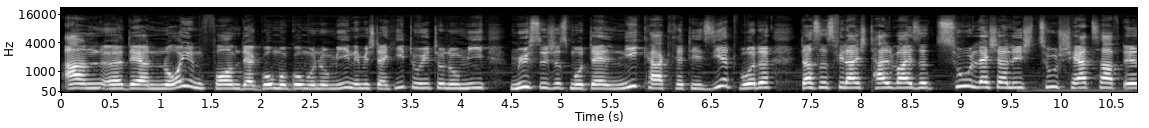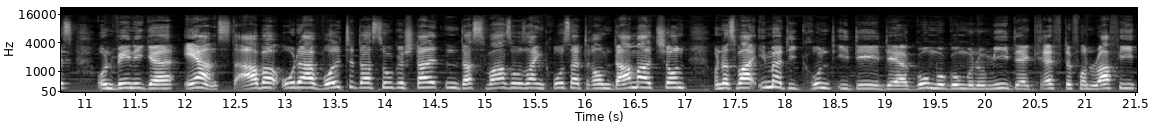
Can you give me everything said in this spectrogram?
an äh, der neuen Form der Gomo-Gomonomie, nämlich der Hito-Hitonomie, mystisches Modell Nika kritisiert wurde, dass es vielleicht teilweise zu lächerlich, zu scherzhaft ist und weniger ernst. Aber Oda wollte das so gestalten, das war so sein großer Traum damals schon und das war immer die Grundidee der Gomo-Gomonomie, der Kräfte von Ruffy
